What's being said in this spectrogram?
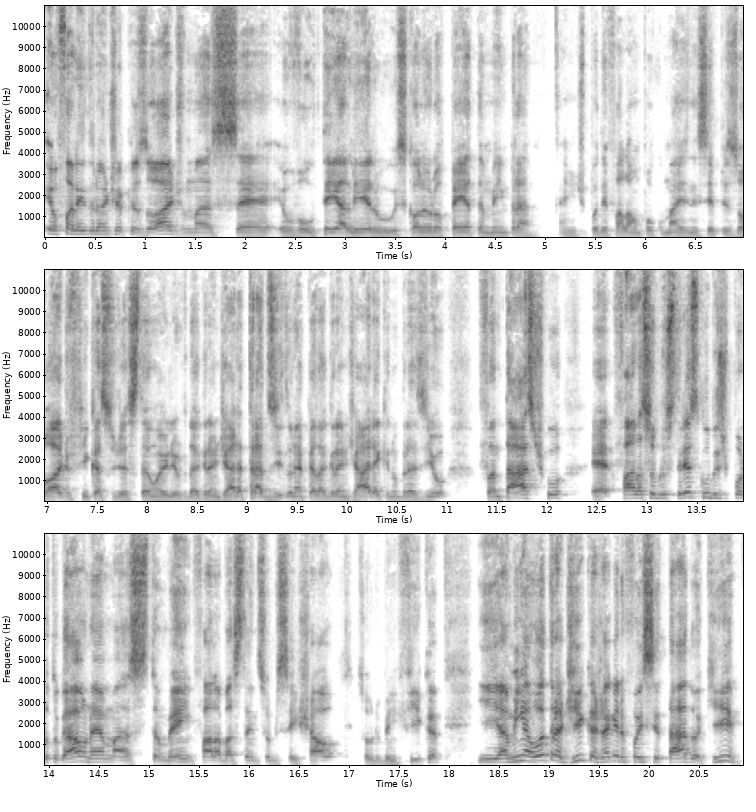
eu falei durante o episódio, mas é, eu voltei a ler o Escola Europeia também para a gente poder falar um pouco mais nesse episódio. Fica a sugestão aí, o livro da Grande Área, traduzido né, pela Grande Área aqui no Brasil. Fantástico. É, fala sobre os três clubes de Portugal, né? Mas também fala bastante sobre Seixal, sobre o Benfica. E a minha outra dica, já que ele foi citado aqui,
